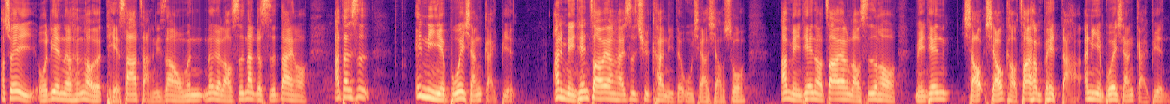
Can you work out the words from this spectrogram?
啊！所以我练了很好的铁砂掌，你知道，我们那个老师那个时代哦啊，但是哎，你也不会想改变啊，你每天照样还是去看你的武侠小说啊，每天哦照样老师哈，每天小小考照样被打啊，你也不会想改变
